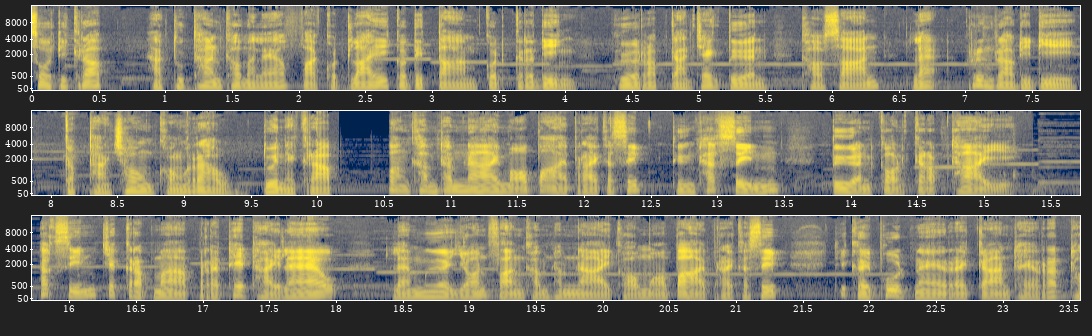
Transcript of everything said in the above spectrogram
สวัสดีครับ หากทุกท่านเข้ามาแล้วฝากกดไลค์ กดติดตาม กดกระดิ่ง เพื่อรับการแจ้งเตือน ข่าวสาร และเรื่องราวดีๆ กับทางช่องของเราด้วยนะครับ ฟังคำทำนายหมอปลายปลายกระซิบถึงทักษิณเตือนก่อนกลับไทย ทักษิณจะกลับมาประเทศไทยแล้ว และเมื่อย้อนฟังคำทำนายของหมอปลายพรายกระซิบที่เคยพูดในรายการไทยรัฐท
